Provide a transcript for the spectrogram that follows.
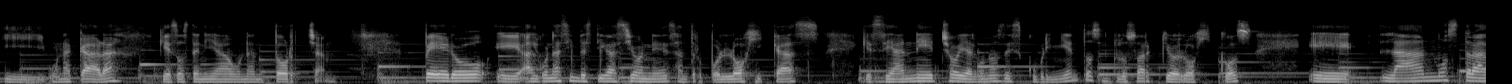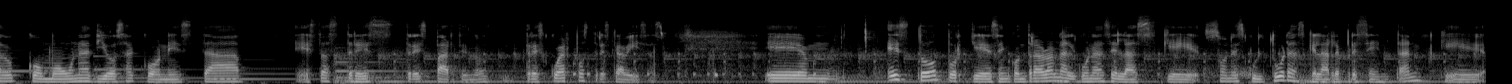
y una cara que sostenía una antorcha pero eh, algunas investigaciones antropológicas que se han hecho y algunos descubrimientos incluso arqueológicos eh, la han mostrado como una diosa con esta, estas tres, tres partes, ¿no? tres cuerpos, tres cabezas. Em, esto porque se encontraron algunas de las que son esculturas que la representan, que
